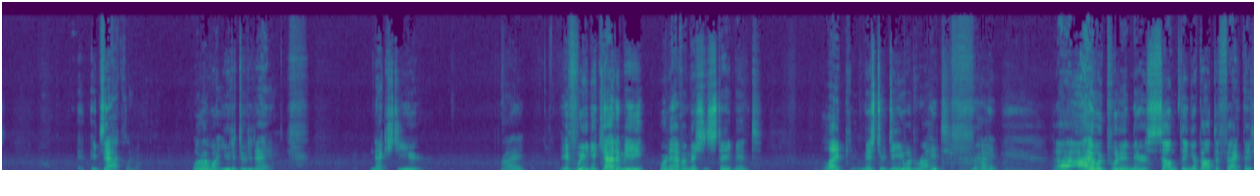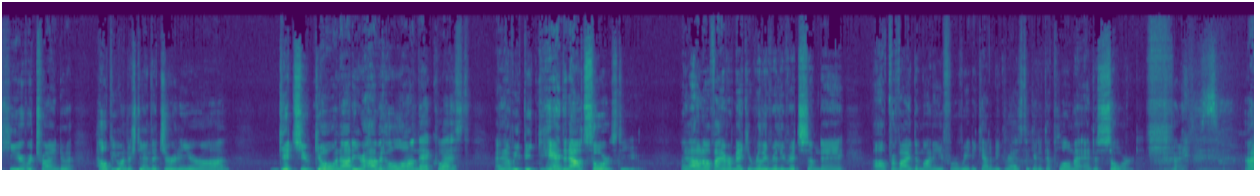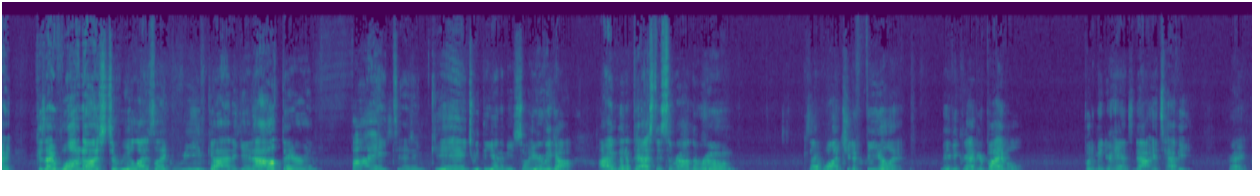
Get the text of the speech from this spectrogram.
I- exactly. What do I want you to do today? Next year. Right? If Wheaton Academy were to have a mission statement, like Mr. D would write, right? Uh, I would put in there something about the fact that here we're trying to help you understand the journey you're on, get you going out of your hobbit hole on that quest, and then we'd be handing out swords to you. Like, I don't know if I ever make it really, really rich someday, I'll provide the money for Wheaton Academy grads to get a diploma and a sword, right? Right? Because I want us to realize like we've got to get out there and fight and engage with the enemy. So here we go. I'm going to pass this around the room because I want you to feel it. Maybe grab your Bible, put them in your hands. Now it's heavy, right?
